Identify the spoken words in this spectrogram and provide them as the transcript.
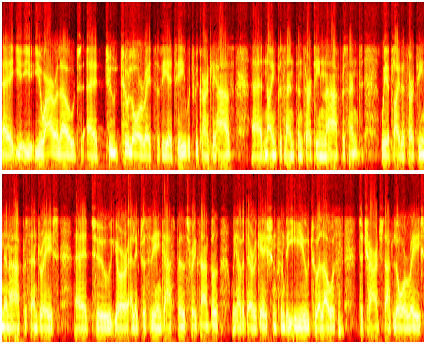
Uh, you, you are allowed uh, two, two lower rates of VAT, which we currently have, uh, 9% and 13.5%. We apply the 13.5% rate uh, to your electricity and gas bills, for example. We have a derogation from the EU to allow us to charge that lower rate.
